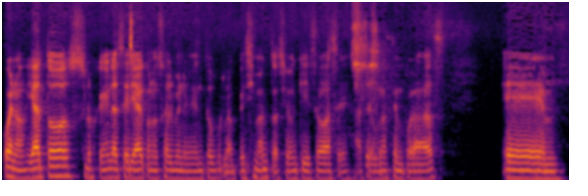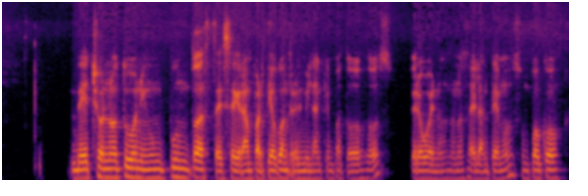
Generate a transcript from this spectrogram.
bueno, ya todos los que ven la Serie A conocen al Benevento por la pésima actuación que hizo hace, hace unas temporadas. Eh, de hecho, no tuvo ningún punto hasta ese gran partido contra el Milan que empató 2-2. Pero bueno, no nos adelantemos. Un poco,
